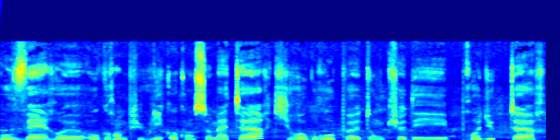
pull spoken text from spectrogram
ouvert au grand public, aux consommateurs, qui regroupe donc des producteurs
